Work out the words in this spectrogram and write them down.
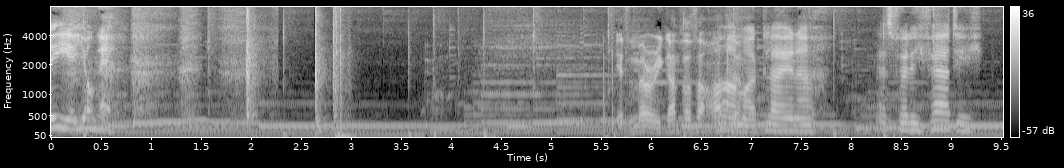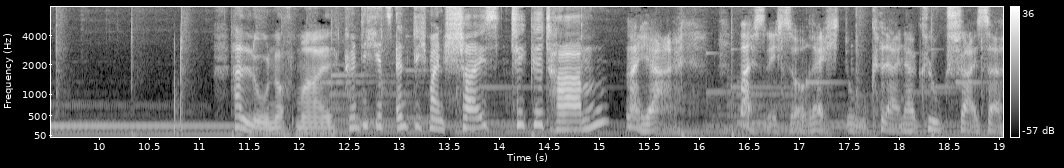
Verschwinde hier, Junge. Jetzt Murray ganz außer Atem. Armer Kleiner. Er ist völlig fertig. Hallo nochmal. Könnte ich jetzt endlich mein Scheiß-Ticket haben? Naja, weiß nicht so recht, du kleiner Klugscheißer.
